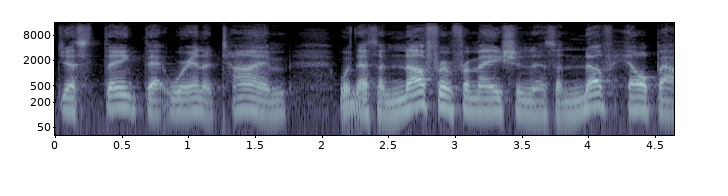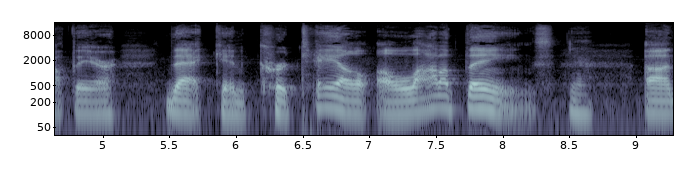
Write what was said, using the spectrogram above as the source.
just think that we're in a time where there's enough information, there's enough help out there that can curtail a lot of things. Yeah. Uh,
